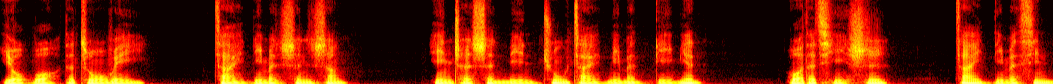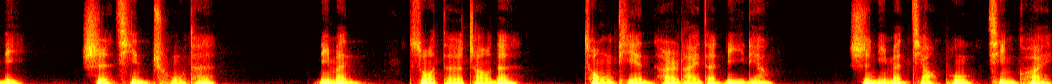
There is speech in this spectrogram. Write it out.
有我的作为在你们身上。因着圣灵住在你们里面，我的启示在你们心里是清楚的。你们所得着的从天而来的力量，使你们脚步轻快，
